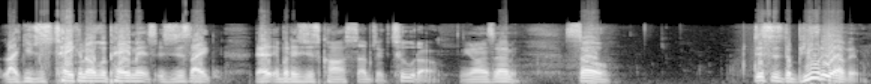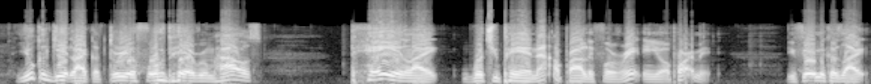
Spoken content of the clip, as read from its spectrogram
Like you just taking over payments. It's just like that, but it's just called subject to though. You know what I'm saying? So this is the beauty of it. You could get like a three or four bedroom house paying like what you paying now probably for rent in your apartment. You feel me? Because like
